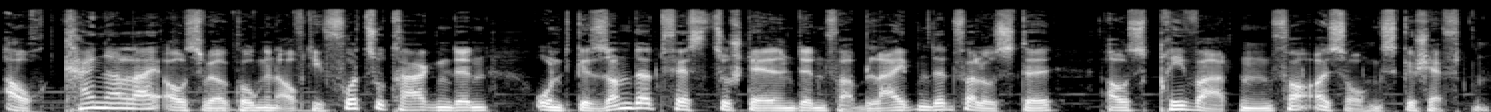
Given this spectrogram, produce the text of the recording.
auch keinerlei Auswirkungen auf die vorzutragenden und gesondert festzustellenden verbleibenden Verluste aus privaten Veräußerungsgeschäften.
